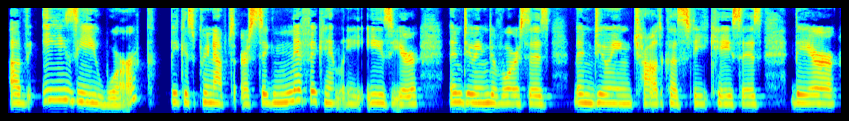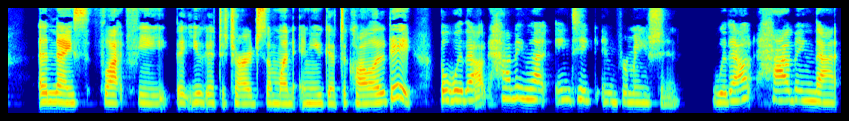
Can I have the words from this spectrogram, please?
of easy work because prenups are significantly easier than doing divorces, than doing child custody cases. They're a nice flat fee that you get to charge someone and you get to call it a day. But without having that intake information, without having that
